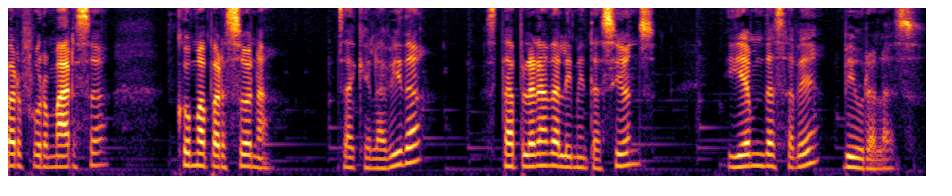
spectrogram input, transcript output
per formar-se com a persona, ja que la vida està plena de limitacions i hem de saber viure-les.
